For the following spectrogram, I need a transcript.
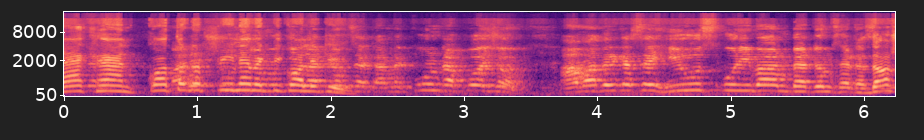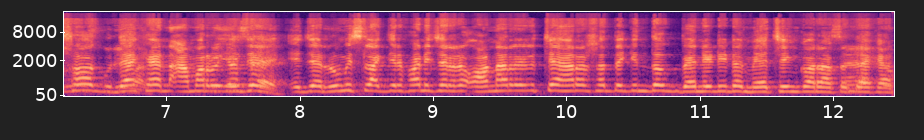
দেখেন কতটা প্রিমিয়াম একটি কোয়ালিটি কোনটা প্রয়োজন? আমাদের কাছে হিউজ পরিমাণ বেডরুম সেট আছে দর্শক দেখেন আমার এই যে এই যে রুমিস লাক্সারি ফার্নিচারের অনারের চেহারার সাথে কিন্তু ভ্যানিটিটা ম্যাচিং করা আছে দেখেন।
